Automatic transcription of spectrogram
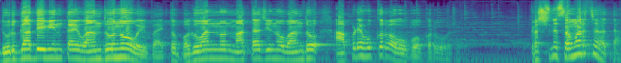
દુર્ગા દેવીને કાંઈ વાંધો ન હોય ભાઈ, તો ભગવાનનો માતાજીનો વાંધો આપણે શું કરવા ઊભો કરવો જોઈએ? કૃષ્ણ સમર્થ હતા,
